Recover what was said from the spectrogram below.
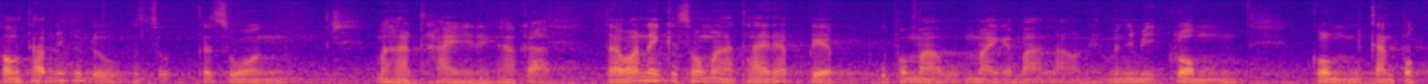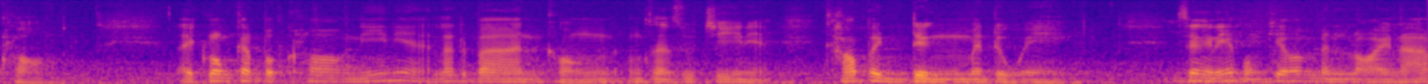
กองทัพนี่เขาดูกระทรวงกระทรวงมหาดไทยนะครับครับแต่ว่าในกระทรวงมหาดไทยถ้าเปรียบอุปมาอุปไมยกับบ้านเราเนี่ยมันจะมีกรมกรมการปกครองไอ้กรมการปกครองนี้เนี่ยรัฐบาลขององซานซูจีเนี่ยเขาไปดึงมาดูเอง ซึ่งอันนี้ผมคิดว่ามันเป็นรอยร้าว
